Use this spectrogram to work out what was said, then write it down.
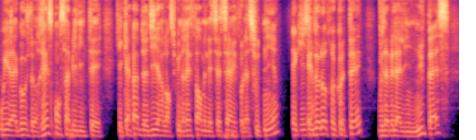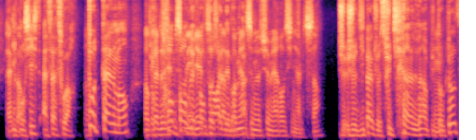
oui à la gauche de responsabilité, qui est capable de dire lorsqu'une réforme est nécessaire, il faut la soutenir. Et de l'autre côté, vous avez la ligne NUPES, qui consiste à s'asseoir mmh. totalement Donc sur la deuxième, 30 ans de réforme social-démocratie. La première, c'est M. Maire au signal, c'est ça je, ne dis pas que je soutiens l'un plutôt que l'autre,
